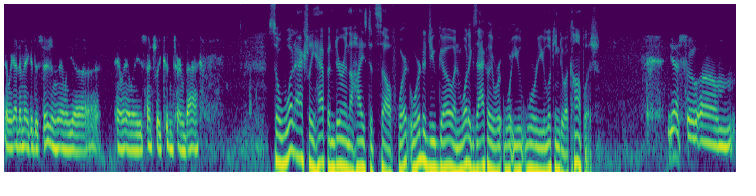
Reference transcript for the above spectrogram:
and we had to make a decision, and we uh, and, and we essentially couldn't turn back. So, what actually happened during the heist itself? Where where did you go, and what exactly were, were you were you looking to accomplish? Yeah, so um,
